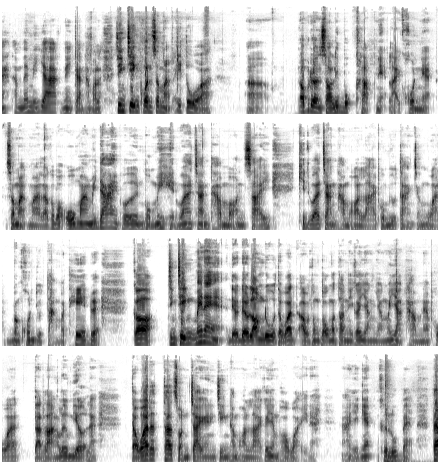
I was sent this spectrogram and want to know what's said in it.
นะทำได้ไม่ยากในการทำอะไรจริง ๆ คนสมัครไอ้ตัว นพดล Story Book Club เนี่ยหลายคนเนี่ยสมัครมาแล้วก็บอกโอ้มาไม่ได้เพราะเอิญผมไม่เห็นว่าอาจารย์ทำ onsite คิดว่าอาจารย์ทำออนไลน์ ผมอยู่ต่างจังหวัด บางคนอยู่ต่างประเทศด้วย ก็จริง ๆ ไม่แน่เดี๋ยวเดี๋ยวลองดูแต่ว่าเอาตรงๆก็ตอนนี้ก็ยังยังไม่อยากทำนะ เพราะว่าตารางเริ่มเยอะแล้ว แต่ว่าถ้าถ้าสนใจกันจริง ๆทำออนไลน์ก็ยังพอไหวนะอ่าอย่างเงี้ยคือรูปแบบแต่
